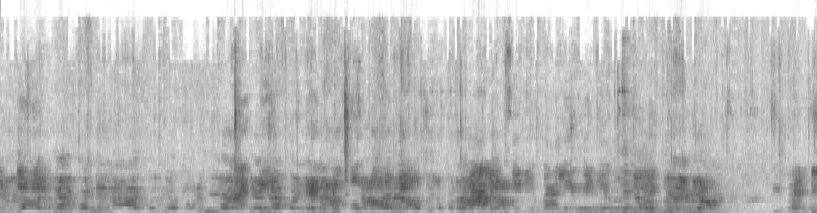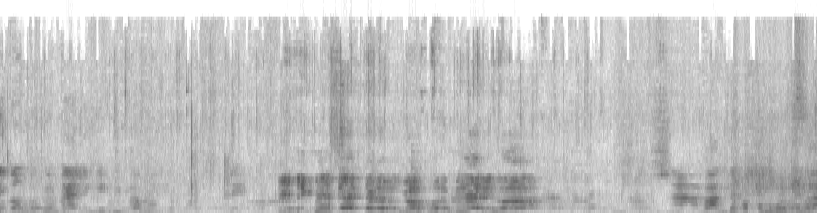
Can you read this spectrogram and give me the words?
எல்லாருமே பண்ணலாம் கொஞ்சம் பொறுமையா எல்லாம் பண்ணலாம் யாரும் அவசரப்பட வேண்டாம் ரெண்டு கொம்புக்கும் மேலே கேட்கும் ரெண்டுக்குமே சேர்த்து தடவுங்க. பொறுமையா இருங்க. அந்த பக்கம் போடுமா?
